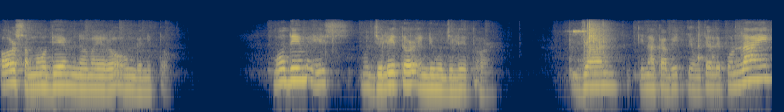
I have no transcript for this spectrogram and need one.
or sa modem na mayroong ganito. Modem is modulator and demodulator. Diyan, kinakabit yung telephone line.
